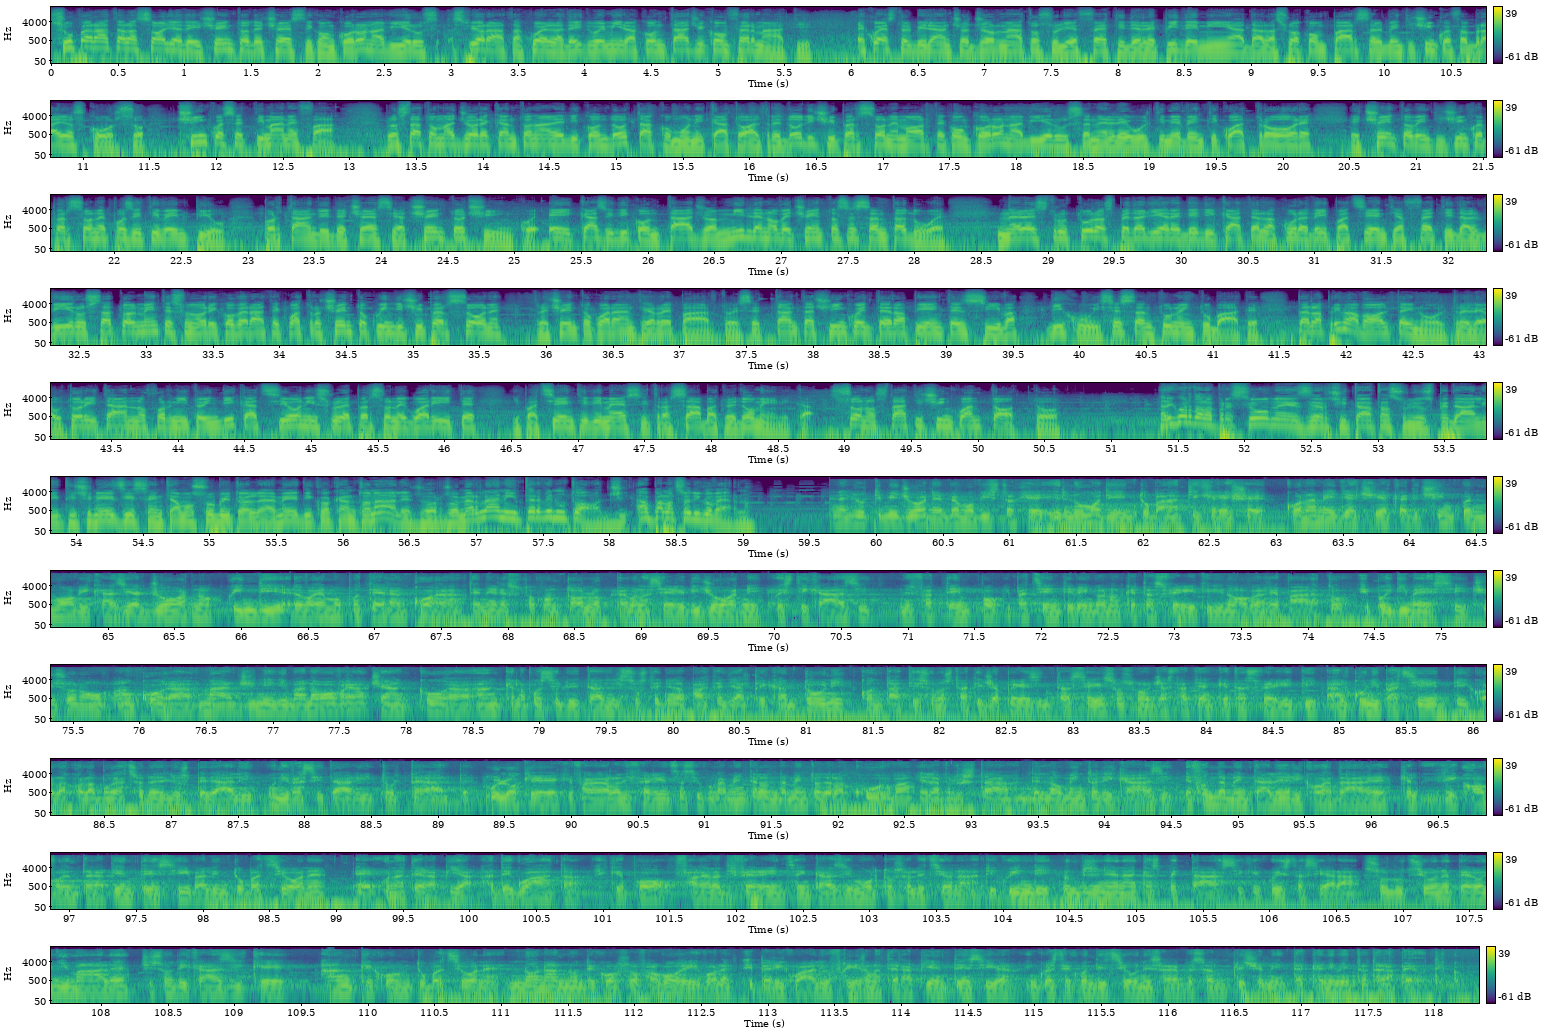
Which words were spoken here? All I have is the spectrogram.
Superata la soglia dei 100 decessi con coronavirus, sfiorata quella dei 2000 contagi confermati. E questo è il bilancio aggiornato sugli effetti dell'epidemia dalla sua comparsa il 25 febbraio scorso, cinque settimane fa. Lo Stato Maggiore Cantonale di Condotta ha comunicato altre 12 persone morte con coronavirus nelle ultime 24 ore e 125 persone positive in più, portando i decessi a 105 e i casi di contagio a 1962. Nelle strutture ospedaliere dedicate alla cura dei pazienti affetti dal virus attualmente sono ricoverate 415 persone 340 in reparto e 75 in terapia intensiva, di cui 61 intubate. Per la prima volta, inoltre, le autorità hanno fornito indicazioni sulle persone guarite. I pazienti dimessi tra sabato e domenica sono stati 58. Riguardo alla pressione esercitata sugli ospedali ticinesi, sentiamo subito il medico cantonale Giorgio Merlani intervenuto oggi a Palazzo di Governo. Negli ultimi giorni abbiamo visto che il numero di intubati cresce con una media circa di 5 nuovi casi al giorno, quindi dovremmo poter ancora tenere sotto controllo per una serie di giorni questi casi. Nel frattempo i pazienti vengono anche trasferiti di nuovo in reparto e poi dimessi. Ci sono ancora margini di manovra, c'è ancora anche la possibilità del sostegno da parte di altri cantoni. Contatti sono stati già presi in tal senso, sono già stati anche trasferiti alcuni pazienti con la collaborazione degli ospedali universitari d'Oltralpe. Quello che, che, farà la differenza sicuramente è l'andamento della curva e la velocità dell'aumento dei casi. È fondamentale ricordare che il ricovero in terapia intensiva, l'intubazione, è una terapia adeguata e che può fare la differenza in casi molto selezionati. Quindi non bisogna neanche aspettarsi che questa sia la soluzione per ogni male. Ci sono dei casi che anche con intubazione non hanno un decorso favorevole e per i quali offrire una terapia intensiva in queste condizioni sarebbe semplicemente accanimento terapeutico.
